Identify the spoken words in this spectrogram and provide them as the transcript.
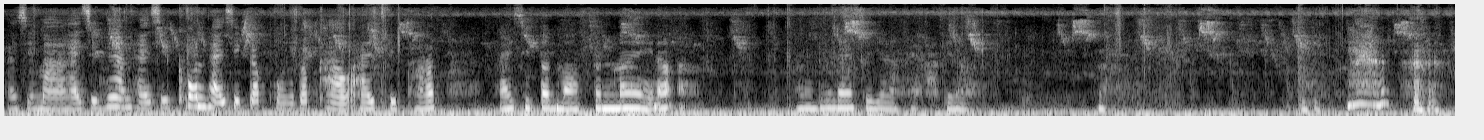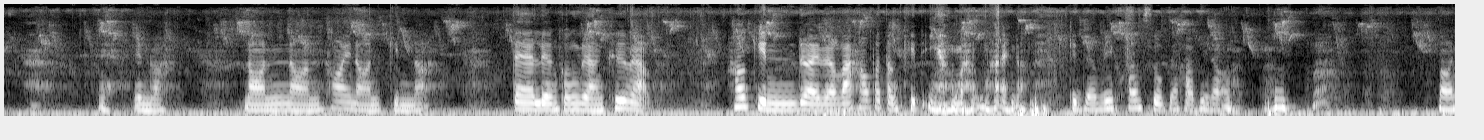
ไห้สิมาไห้สิเฮือนไห้สิค้นไห้สิกับผงกับข้าวไห้สิพักไห้สิต้นหมอกต้นไม้เนาะให้ดูแลสุยาให้ค่ะพี่น้องเนี่ยเห็นว่นอนนอนห้อยนอนกินเนาะแต่เรื่องของเรื่องคือแบบเฮากินโดยแบบว่าเฮาบ่ต้องคิดอีหยังมากมายเนาะ กินแบบมีความสุขนะคะ พี่น้องนอน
